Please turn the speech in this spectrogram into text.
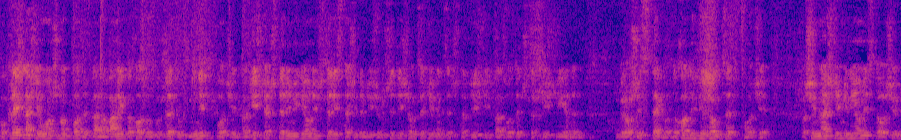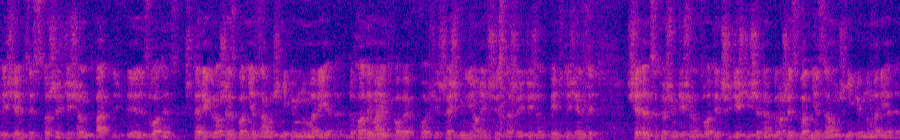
Określa się łączną kwotę planowanych dochodów budżetu gminy w kwocie 24 473 942 zł 41 groszy. Z tego dochody bieżące w kwocie 18 108 162 zł 4 grosze zgodnie z załącznikiem nr 1. Dochody majątkowe w kwocie 6 365 780 zł 37 groszy zgodnie z załącznikiem nr 1.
